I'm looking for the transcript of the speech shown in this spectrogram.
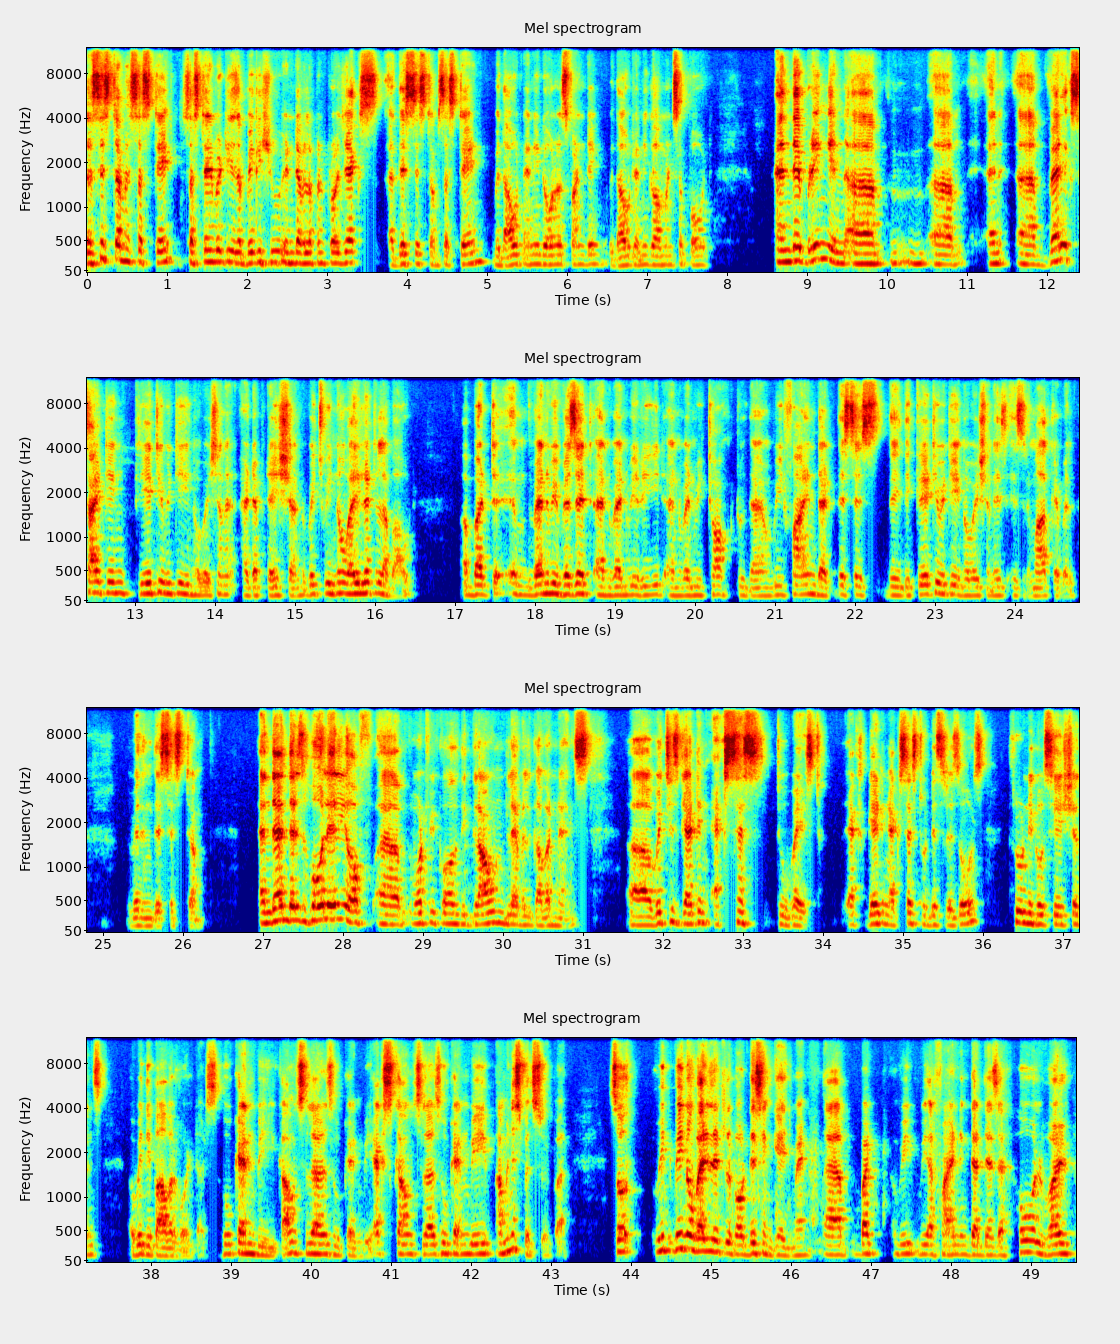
The system is sustained. Sustainability is a big issue in development projects. Uh, this system sustained without any donors funding, without any government support. And they bring in um, um, an very exciting creativity, innovation, adaptation, which we know very little about. Uh, but um, when we visit and when we read and when we talk to them, we find that this is the, the creativity innovation is, is remarkable within this system. And then there is a whole area of uh, what we call the ground level governance, uh, which is getting access to waste, getting access to this resource through negotiations with the power holders, who can be councillors, who can be ex-councillors, who can be a municipal sweeper. So we, we know very little about this engagement, uh, but we, we are finding that there's a whole world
